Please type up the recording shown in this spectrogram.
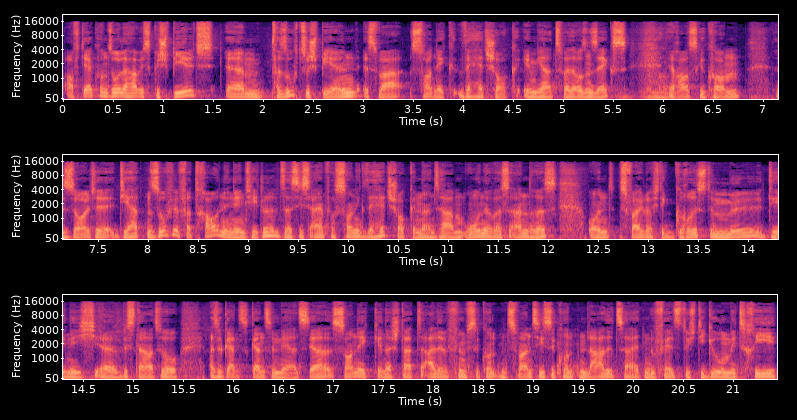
auf der Konsole habe ich es gespielt, ähm, versucht zu spielen. Es war Sonic the Hedgehog im Jahr 2006 rausgekommen. Sollte, die hatten so viel Vertrauen in den Titel, dass sie es einfach Sonic the Hedgehog genannt haben, ohne was anderes. Und es war, glaube ich, der größte Müll, den ich äh, bis dato, also ganz, ganz im Ernst, ja. Sonic in der Stadt alle fünf Sekunden, 20 Sekunden Ladezeiten, du fällst durch die Geometrie,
